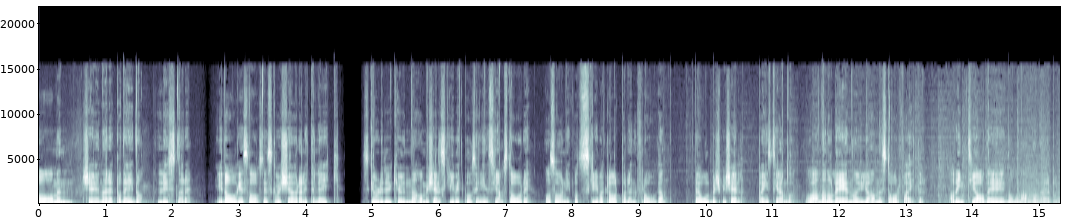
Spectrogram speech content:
Ja, men tjenare på dig då, lyssnare. I dagens avsnitt ska vi köra en liten lek. Skulle du kunna har Michelle skrivit på sin Instagram-story och så har ni fått skriva klart på den frågan. Det är Olbers Michelle på Instagram då och Anna Norlén och Johannes Starfighter. Ja, det är inte jag, det är någon annan här borta.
